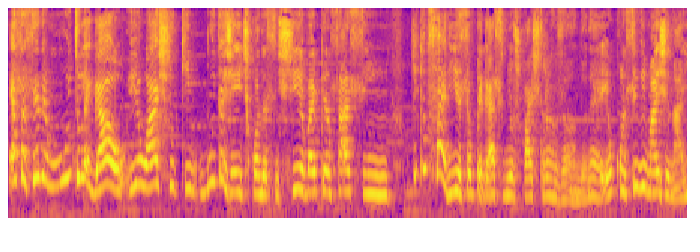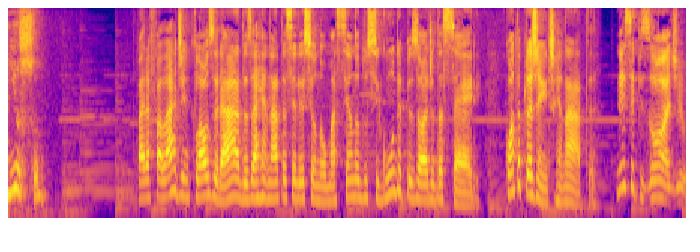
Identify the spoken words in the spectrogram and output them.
Essa cena é muito legal e eu acho que muita gente, quando assistir, vai pensar assim: o que, eu faria se eu pegasse meus pais transando, né? Eu consigo imaginar isso? Para falar de enclausurados, a Renata selecionou uma cena do segundo episódio da série. Conta pra gente, Renata. Nesse episódio,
